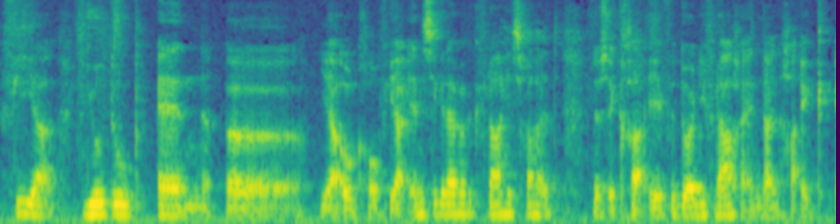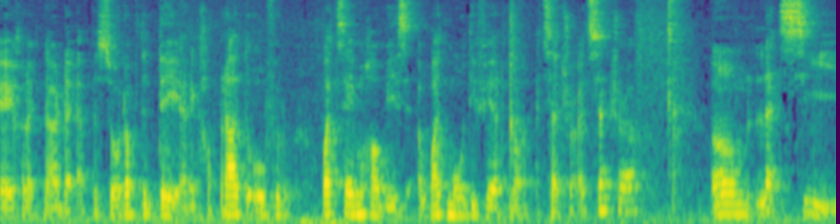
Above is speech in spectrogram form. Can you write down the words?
via YouTube en uh, ja, ook gewoon via Instagram heb ik vraagjes gehad. Dus ik ga even door die vragen en dan ga ik eigenlijk naar de episode of the day en ik ga praten over wat zijn mijn hobby's, wat motiveert me, etc. etc. Um, let's see.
